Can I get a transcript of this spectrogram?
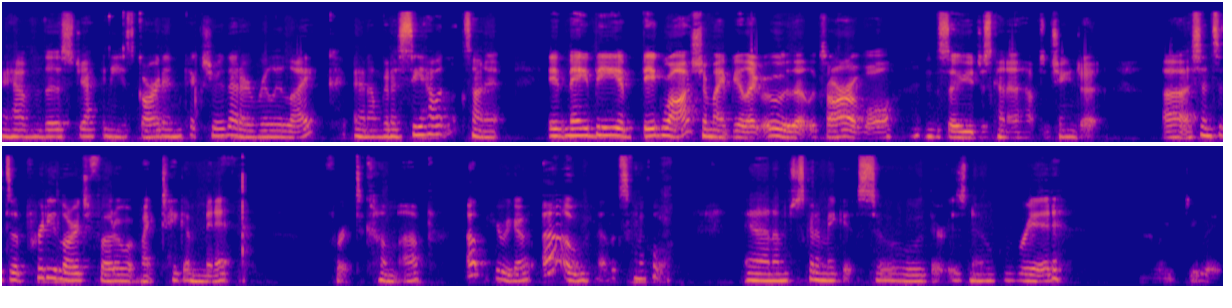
I have this Japanese garden picture that I really like, and I'm going to see how it looks on it. It may be a big wash. It might be like, oh, that looks horrible. And so you just kind of have to change it. Uh, since it's a pretty large photo, it might take a minute for it to come up. Oh, here we go. Oh, that looks kind of cool. And I'm just going to make it so there is no grid. How do I do it?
